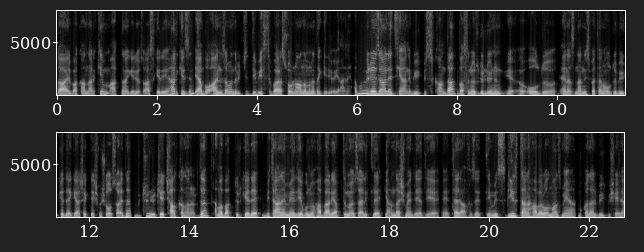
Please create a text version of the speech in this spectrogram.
dahil bakanlar kim aklına geliyorsa askeri herkesin yani bu aynı zamanda bir ciddi bir istihbarat sorunu anlamına da geliyor yani. Ha, bu bir rezalet yani. Büyük bir skandal. Basın özgürlüğünün e, olduğu en azından nispeten olduğu bir ülkede gerçekleşmiş olsaydı bütün ülke çalkalanırdı. Ama bak Türkiye'de bir tane medya bunu haber yaptı mı özellikle yandaş medya diye e, telaffuz ettiğimiz bir tane haber olmaz mı ya bu kadar büyük bir şeyle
